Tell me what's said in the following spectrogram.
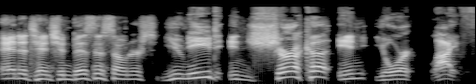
And attention, business owners, you need Insurica in your life.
